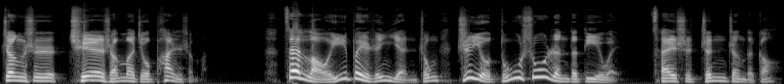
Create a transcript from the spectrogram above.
正是缺什么就盼什么。在老一辈人眼中，只有读书人的地位才是真正的高。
